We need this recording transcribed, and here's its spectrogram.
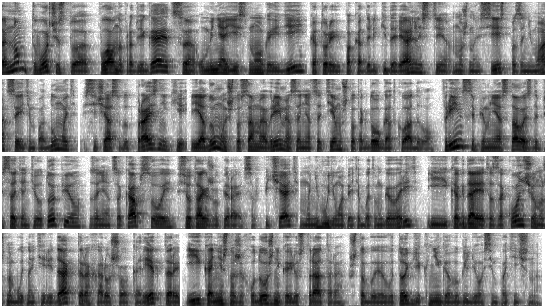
остальном творчество плавно продвигается, у меня есть много идей, которые пока далеки до реальности, нужно сесть, позаниматься этим, подумать. Сейчас идут праздники, и я думаю, что самое время заняться тем, что так долго откладывал. В принципе, мне осталось дописать антиутопию, заняться капсулой, все так же упирается в печать, мы не будем опять об этом говорить. И когда я это закончу, нужно будет найти редактора, хорошего корректора и, конечно же, художника-иллюстратора, чтобы в итоге книга выглядела симпатично.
